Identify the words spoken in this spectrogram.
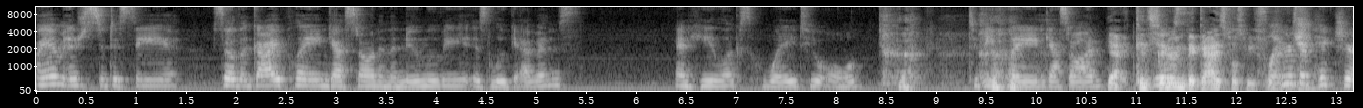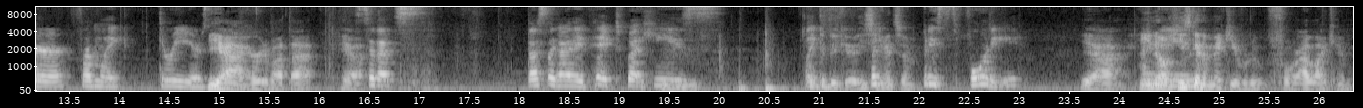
I am interested to see. So the guy playing Gaston in the new movie is Luke Evans, and he looks way too old to be playing Gaston. Yeah, considering Here's- the guy's supposed to be French. Here's a picture from like three years ago. Yeah, I heard about that. Yeah, So that's that's the guy they picked, but he's hmm. like. he could be good. He's but- handsome. but he's forty. Yeah, you I know he's gonna make you root for. I like him.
